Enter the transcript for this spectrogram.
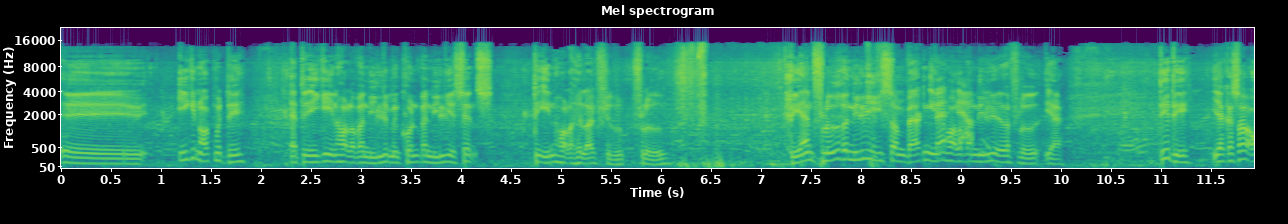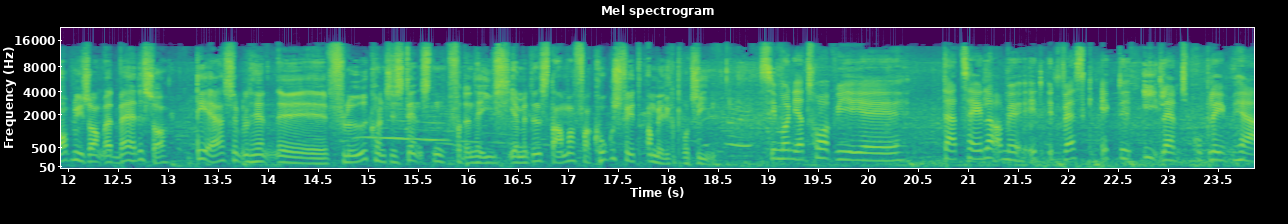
øh, ikke nok med det, at det ikke indeholder vanilje, men kun vaniljeessens. Det indeholder heller ikke fløde. Det er en fløde vaniljeis, som hverken indeholder er vanilje eller fløde. Ja. Det er det. Jeg kan så oplyse om, at hvad er det så? det er simpelthen øh, flødekonsistensen for den her is. Jamen, den stammer fra kokosfedt og mælkeprotein. Simon, jeg tror, vi øh, der er tale om et, et vaskægte ilandsproblem her.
